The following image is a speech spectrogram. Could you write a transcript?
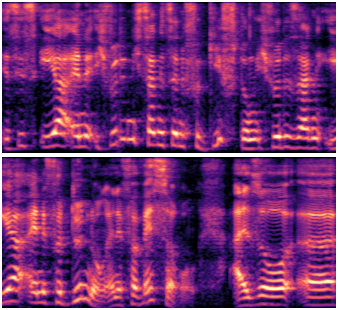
es ist eher eine, ich würde nicht sagen, es ist eine Vergiftung, ich würde sagen eher eine Verdünnung, eine Verwässerung. Also äh,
